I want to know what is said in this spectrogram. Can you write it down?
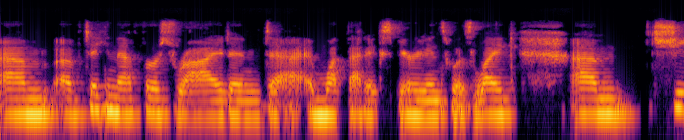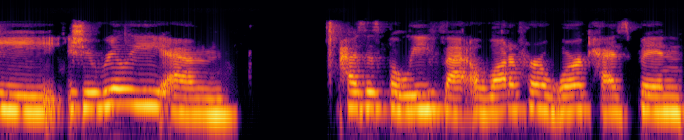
um, of taking that first ride and uh, and what that experience was like. Um, she she really um, has this belief that a lot of her work has been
